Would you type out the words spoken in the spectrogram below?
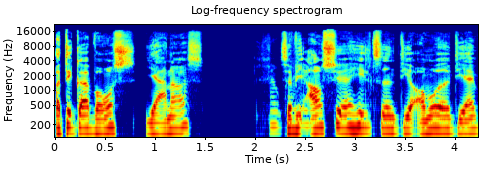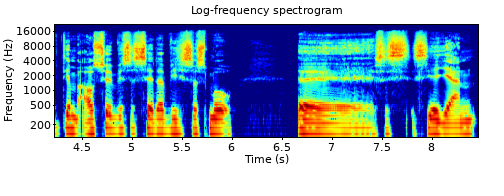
Og det gør vores hjerner også. Okay. Så vi afsøger hele tiden de områder, de er, dem afsøger vi, så sætter vi så små, øh, så siger hjernen,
